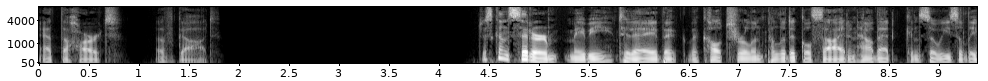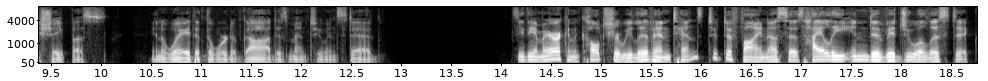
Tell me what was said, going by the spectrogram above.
at the heart of God. Just consider maybe today the, the cultural and political side and how that can so easily shape us in a way that the Word of God is meant to instead. See, the American culture we live in tends to define us as highly individualistic,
